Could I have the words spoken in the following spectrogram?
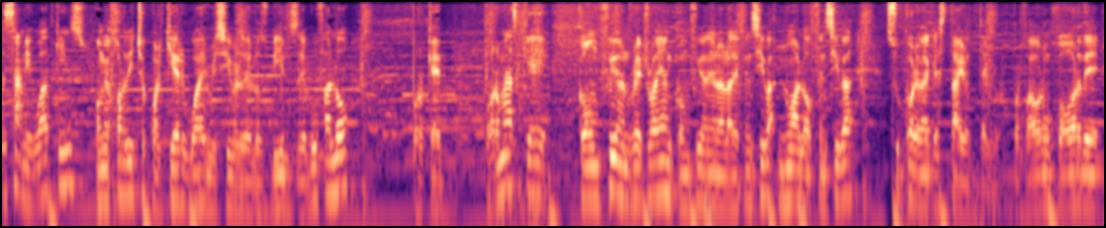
Sammy Watkins, o mejor dicho, cualquier wide receiver de los Bills de Buffalo, porque por más que confío en Rex Ryan, confío en él a la defensiva, no a la ofensiva, su coreback es Tyler Taylor. Por favor, un jugador de va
